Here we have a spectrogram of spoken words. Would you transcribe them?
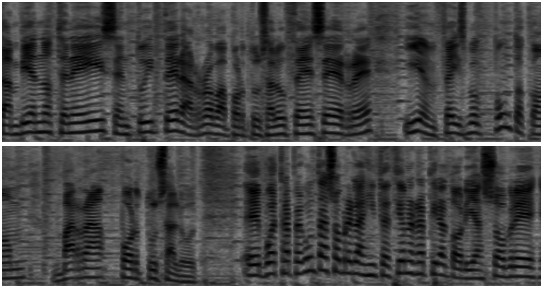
También nos tenéis en Twitter, arroba por tu salud CSR y en facebook.com barra por tu salud. Eh, vuestras preguntas sobre las infecciones respiratorias, sobre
